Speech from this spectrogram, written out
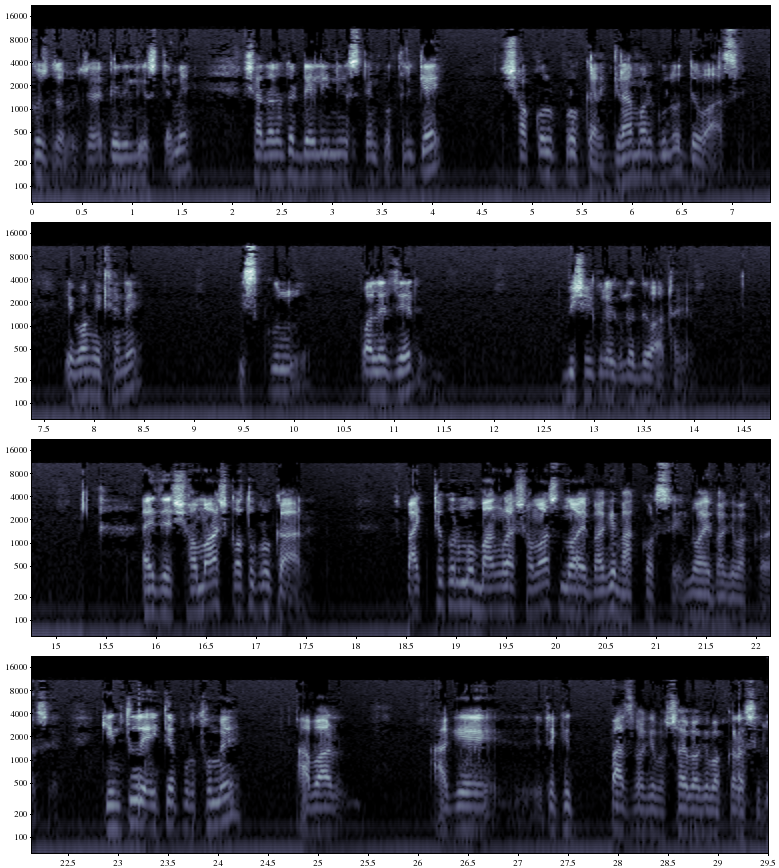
খুঁজতে ডেইলি নিউজ টেমে সাধারণত ডেইলি নিউজ টেম পত্রিকায় সকল প্রকার গ্রামারগুলো দেওয়া আছে। এবং এখানে স্কুল, কলেজের বিষয়গুলো এগুলো দেওয়া থাকে। এই যে সমাজ কত প্রকার? পাঠ্যক্রম বাংলা সমাজ নয় ভাগে ভাগ করছে, নয় ভাগে ভাগ করেছে। কিন্তু এইটা প্রথমে, আবার আগে এটাকে পাঁচ ভাগে ছয় ভাগে ভাগ করা ছিল।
